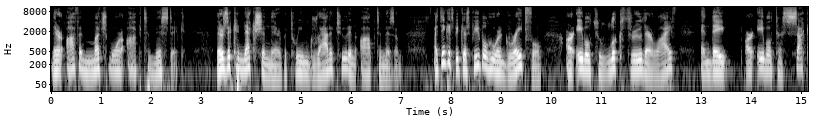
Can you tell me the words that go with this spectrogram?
they're often much more optimistic. There's a connection there between gratitude and optimism. I think it's because people who are grateful are able to look through their life and they are able to suck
